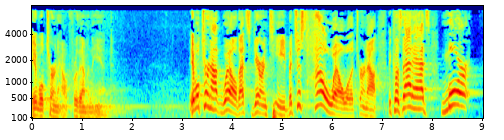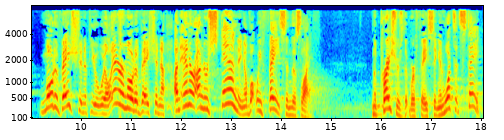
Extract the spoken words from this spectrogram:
it will turn out for them in the end. It will turn out well, that's guaranteed. But just how well will it turn out? Because that adds more motivation, if you will, inner motivation, an inner understanding of what we face in this life, and the pressures that we're facing, and what's at stake.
